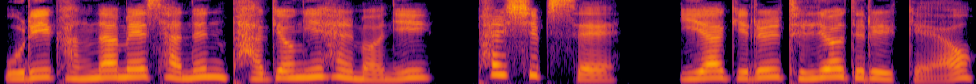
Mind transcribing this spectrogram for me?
우리 강남에 사는 박영희 할머니 80세 이야기를 들려드릴게요.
